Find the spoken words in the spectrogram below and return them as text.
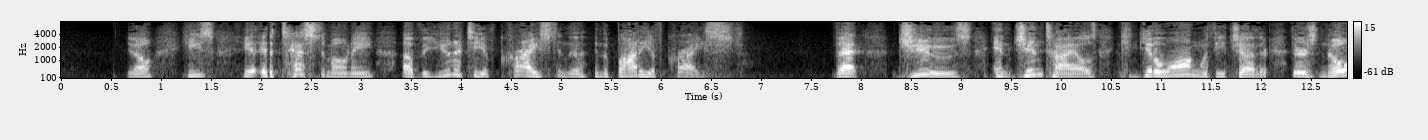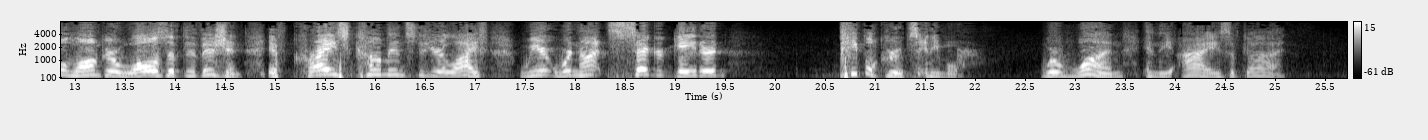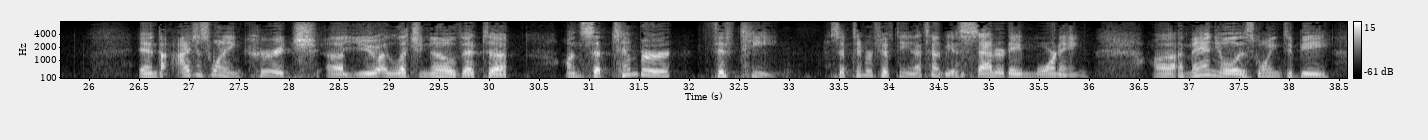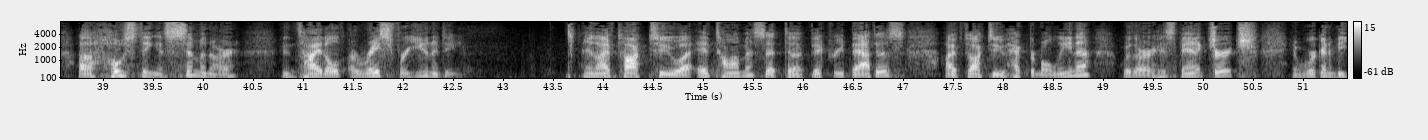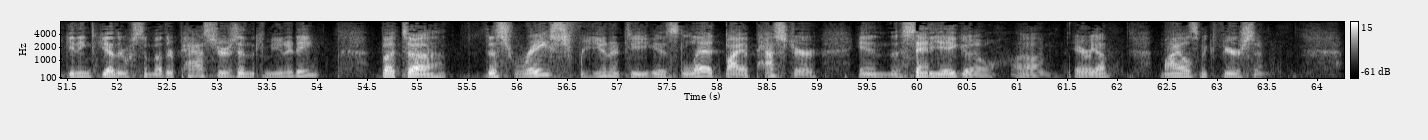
You know, he's it's a testimony of the unity of Christ in the in the body of Christ. That Jews and Gentiles can get along with each other. There's no longer walls of division. If Christ comes into your life, we're, we're not segregated people groups anymore. We're one in the eyes of God. And I just want to encourage uh, you, I let you know that uh, on September 15, September 15, that's going to be a Saturday morning, uh, Emmanuel is going to be uh, hosting a seminar entitled A Race for Unity. And I've talked to uh, Ed Thomas at uh, Victory Baptist. I've talked to Hector Molina with our Hispanic church, and we're going to be getting together with some other pastors in the community. But uh, this race for unity is led by a pastor in the San Diego um, area, Miles McPherson.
